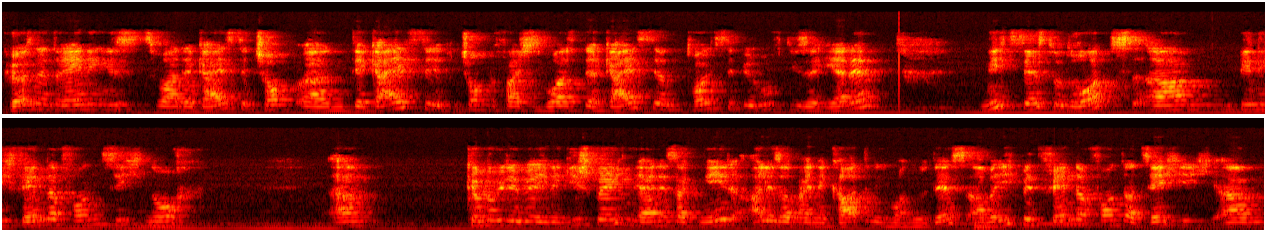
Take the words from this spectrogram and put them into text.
Personal Training ist zwar der geilste Job, äh, der geilste Job, falsches Wort, der geilste und tollste Beruf dieser Erde. Nichtsdestotrotz ähm, bin ich Fan davon, sich noch, ähm, können wir wieder über Energie sprechen, der eine sagt, nee, alles auf eine Karte, ich mache nur das, aber ich bin Fan davon, tatsächlich ähm,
